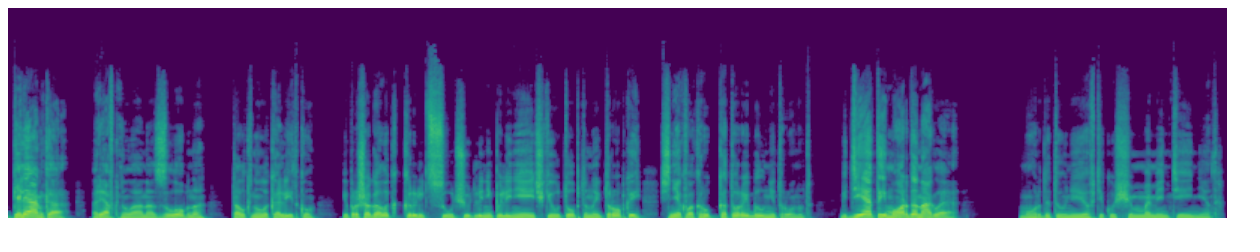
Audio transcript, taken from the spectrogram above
«Белянка!» — рявкнула она злобно, толкнула калитку и прошагала к крыльцу чуть ли не по линеечке, утоптанной тропкой, снег вокруг которой был не тронут. «Где ты, морда наглая?» Морды-то у нее в текущем моменте и нет.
